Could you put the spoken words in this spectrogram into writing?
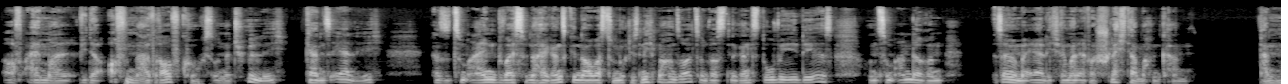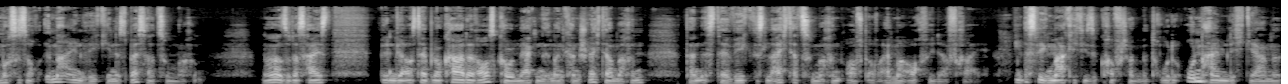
auf einmal wieder offener drauf guckst und natürlich ganz ehrlich, also zum einen, du weißt du nachher ganz genau, was du möglichst nicht machen sollst und was eine ganz doofe Idee ist. Und zum anderen, seien wir mal ehrlich, wenn man etwas schlechter machen kann, dann muss es auch immer einen Weg gehen, es besser zu machen. Ne, also das heißt, wenn wir aus der Blockade rauskommen und merken, man kann schlechter machen, dann ist der Weg, es leichter zu machen, oft auf einmal auch wieder frei. Und deswegen mag ich diese Kopfstandmethode unheimlich gerne.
